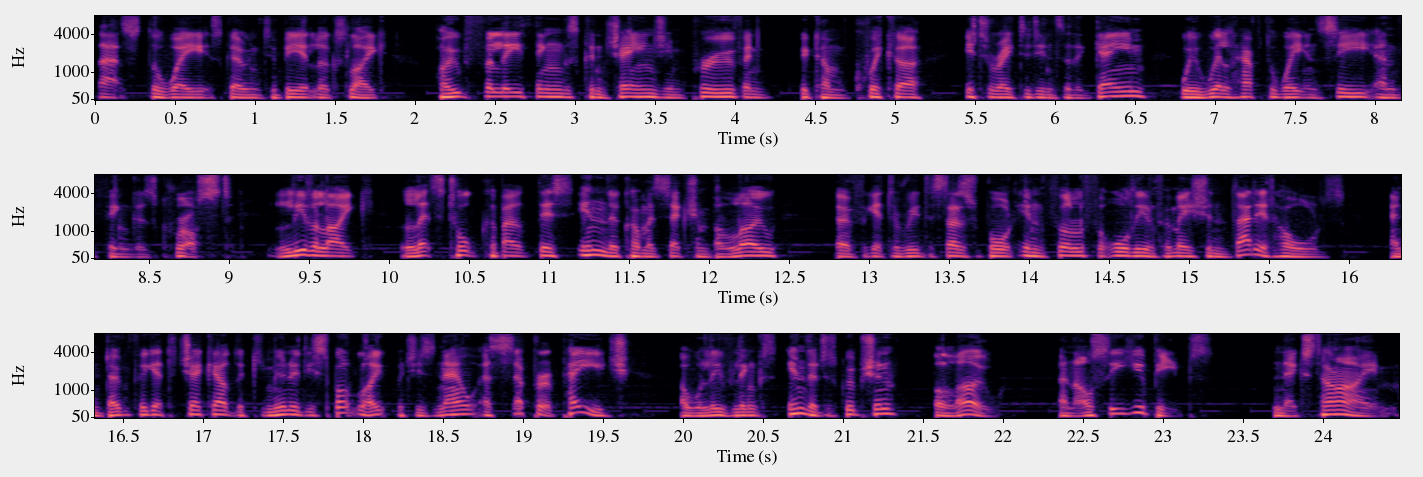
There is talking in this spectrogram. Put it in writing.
that's the way it's going to be, it looks like. Hopefully things can change, improve, and become quicker, iterated into the game. We will have to wait and see, and fingers crossed. Leave a like, let's talk about this in the comment section below. Don't forget to read the status report in full for all the information that it holds. And don't forget to check out the Community Spotlight, which is now a separate page. I will leave links in the description below. And I'll see you peeps next time.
